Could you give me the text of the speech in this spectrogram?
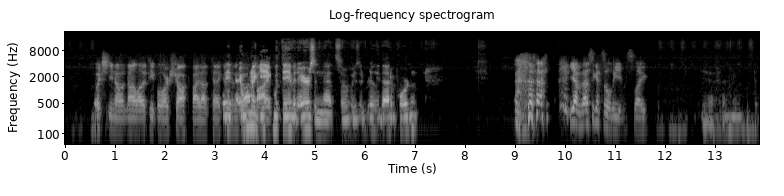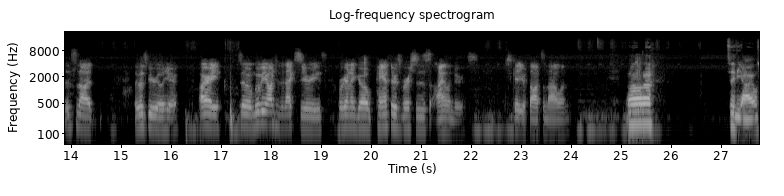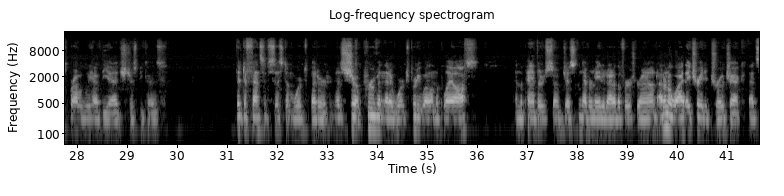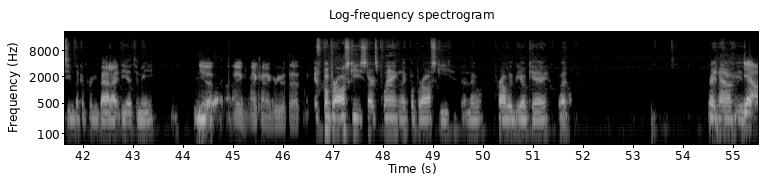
which you know not a lot of people are shocked by that pick. They, gonna they won a game with David Ayres in that, so is it really that important? yeah, but that's against the Leaves. Like Yeah. it's not. Like, let's be real here. Alrighty, so moving on to the next series, we're gonna go Panthers versus Islanders. Just get your thoughts on that one. Uh, I'd say the Isles probably have the edge just because the defensive system works better. Has show, proven that it works pretty well in the playoffs, and the Panthers have just never made it out of the first round. I don't know why they traded Trocheck. That seemed like a pretty bad idea to me. Yeah, I I kind of agree with that. If Bobrovsky starts playing like Bobrovsky, then they'll probably be okay. But right now, he's Yeah,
